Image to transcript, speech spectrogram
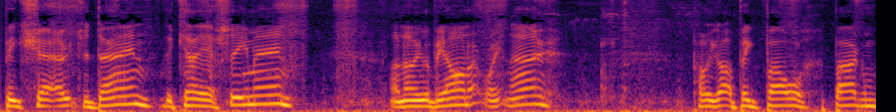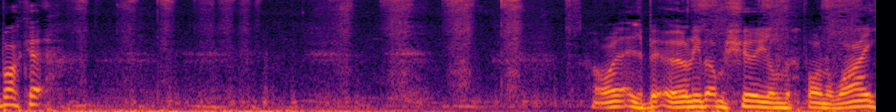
Big shout out to Dan, the KFC man. I know you'll be on it right now. Probably got a big bowl, bag and bucket. Alright, it's a bit early, but I'm sure you'll find a way.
